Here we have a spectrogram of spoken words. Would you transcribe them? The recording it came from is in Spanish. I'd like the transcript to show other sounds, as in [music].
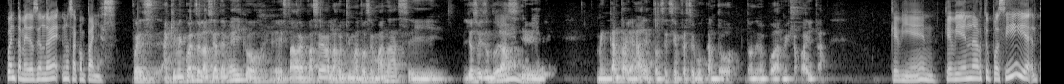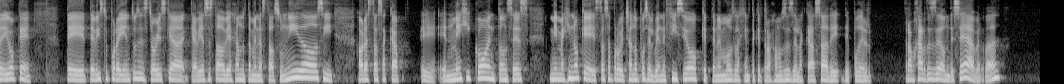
cuéntame, ¿desde dónde nos acompañas? Pues aquí me encuentro en la Ciudad de México. He estado de paseo las últimas dos semanas y yo soy de Honduras y me encanta viajar, entonces siempre estoy buscando dónde me puedo dar mi escapadita. Qué bien, qué bien, Artu. Pues sí, te digo que te, he visto por ahí en tus stories que, habías estado viajando también a Estados Unidos y ahora estás acá eh, en México. Entonces, me imagino que estás aprovechando pues el beneficio que tenemos la gente que trabajamos desde la casa de, poder trabajar desde donde sea, ¿verdad?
